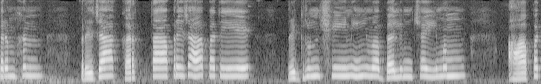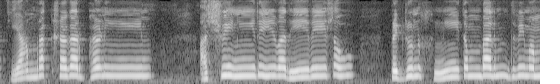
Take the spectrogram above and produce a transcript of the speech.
ब्रह्मन् प्रजाकर्ता प्रजापते प्रगृह्षिणीव बलिं चैमम् आपत्यां रक्ष गर्भणीम् अश्विनीदेवदेवेऽसौ प्रगृह्णीतं बलिं द्विमम्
